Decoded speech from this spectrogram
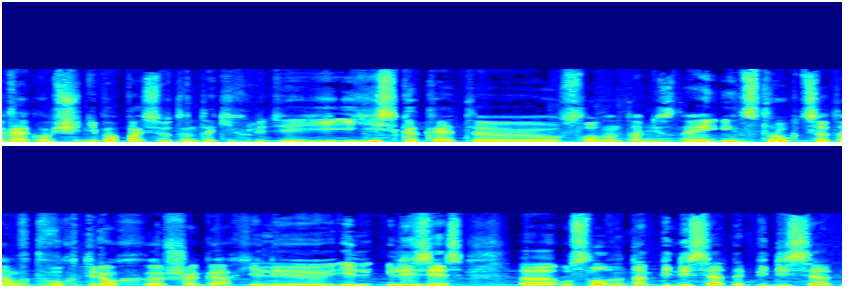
А как вообще не попасть вот на таких людей? И есть какая-то, условно, там, не знаю, инструкция там в двух-трех шагах? Или, или, или здесь, э, условно, там 50 на 50?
